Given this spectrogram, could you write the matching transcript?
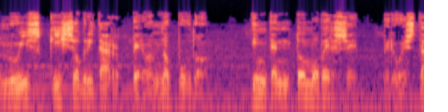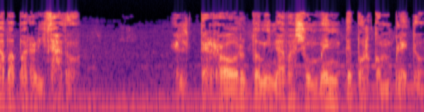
Luis quiso gritar, pero no pudo. Intentó moverse, pero estaba paralizado. El terror dominaba su mente por completo,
